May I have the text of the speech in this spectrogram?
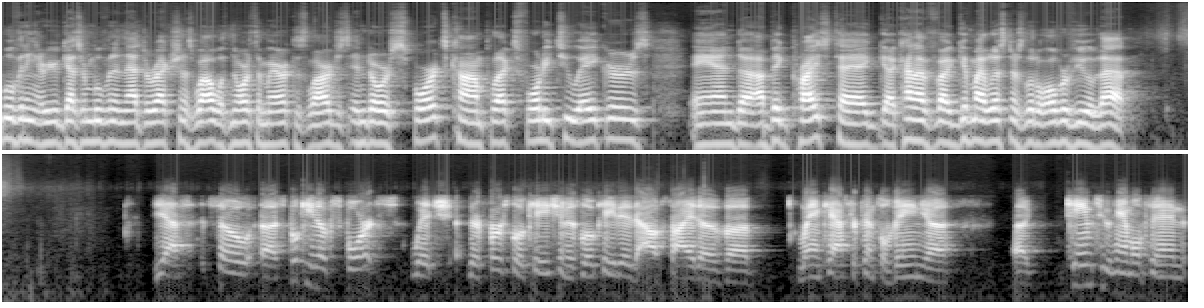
moving, or you guys are moving in that direction as well with North America's largest indoor sports complex, 42 acres, and uh, a big price tag. Uh, kind of give my listeners a little overview of that. Yes, so Spooky Nook Sports, which their first location is located outside of Lancaster, Pennsylvania, uh, came to Hamilton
